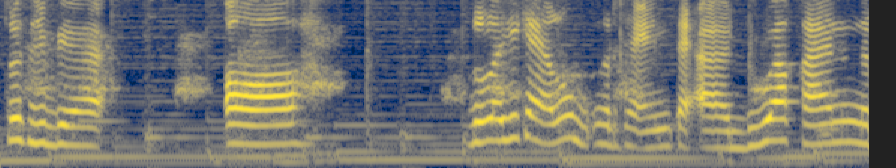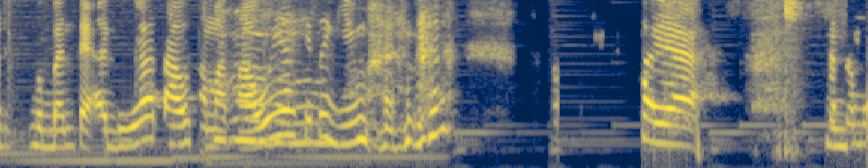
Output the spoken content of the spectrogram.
terus juga oh dulu lagi kayak lo ngerjain TA 2 kan beban TA 2 tahu sama tahu ya kita gimana? Kayak ketemu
